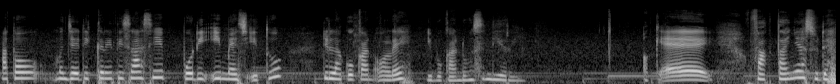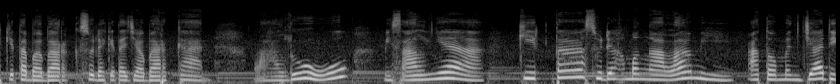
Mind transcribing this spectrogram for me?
atau menjadi kritisasi body image itu dilakukan oleh ibu kandung sendiri. Oke, faktanya sudah kita babar, sudah kita jabarkan. Lalu, misalnya kita sudah mengalami atau menjadi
